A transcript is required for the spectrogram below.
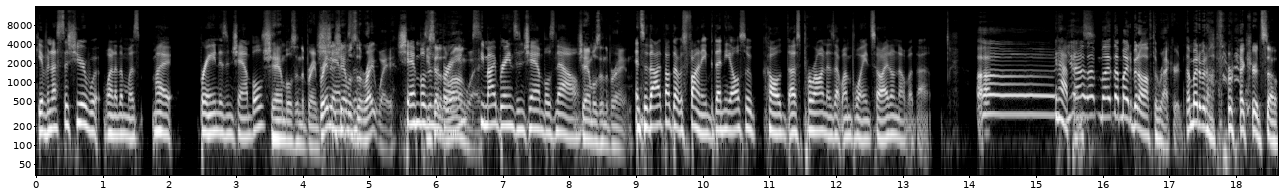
given us this year. One of them was, "My brain is in shambles." Shambles in the brain. Brain Shambles shambles in- the right way. Shambles He in said the it the brain. wrong way. See, my brain's in shambles now. Shambles in the brain. and so that I thought that was funny, but then he also called us piranhas at one point. So I don't know about that. Uh, It happens. Yeah, that might that might have been off the record. That might have been off the record. So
